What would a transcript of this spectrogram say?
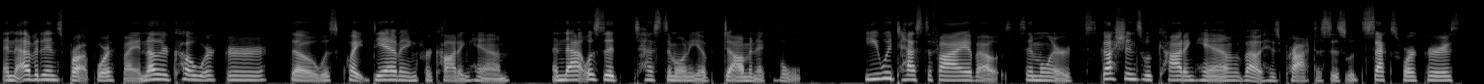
and evidence brought forth by another coworker, though, was quite damning for Cottingham, and that was the testimony of Dominic Volt. He would testify about similar discussions with Cottingham about his practices with sex workers,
